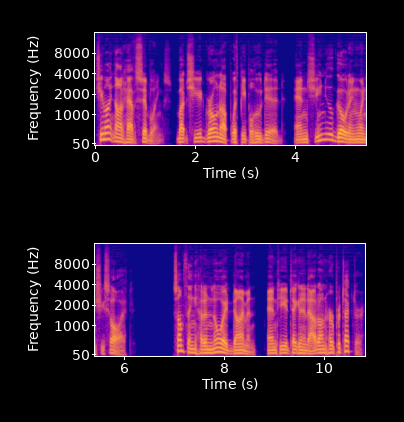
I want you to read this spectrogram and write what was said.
She might not have siblings, but she had grown up with people who did, and she knew goading when she saw it. Something had annoyed Daimon, and he had taken it out on her protector,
